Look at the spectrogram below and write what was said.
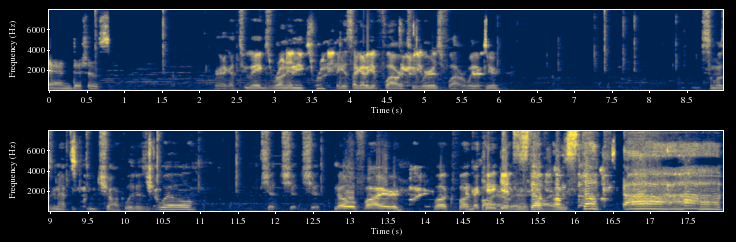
and dishes. Alright, I got two eggs running. I guess I gotta get flour too. Where is flour? Way up here? Someone's gonna have to do chocolate as well. Shit, shit, shit. No fire. Fuck, fuck. And I can't get to stuff. fire. I'm stuck. Ah!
